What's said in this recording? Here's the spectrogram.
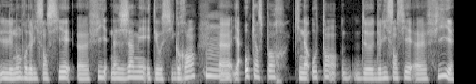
le nombre de licenciés euh, filles n'a jamais été aussi grand. Hmm. Euh, il n'y a aucun sport qui n'a autant de, licenciés euh, filles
